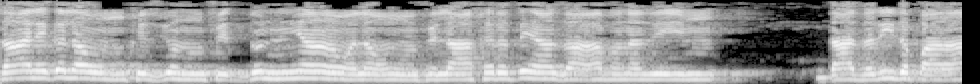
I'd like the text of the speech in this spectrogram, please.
ذالک لهم خزی فی الدنیا ولهم فی الاخرت عذاب نظیم۔ دا ددی دا پارا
